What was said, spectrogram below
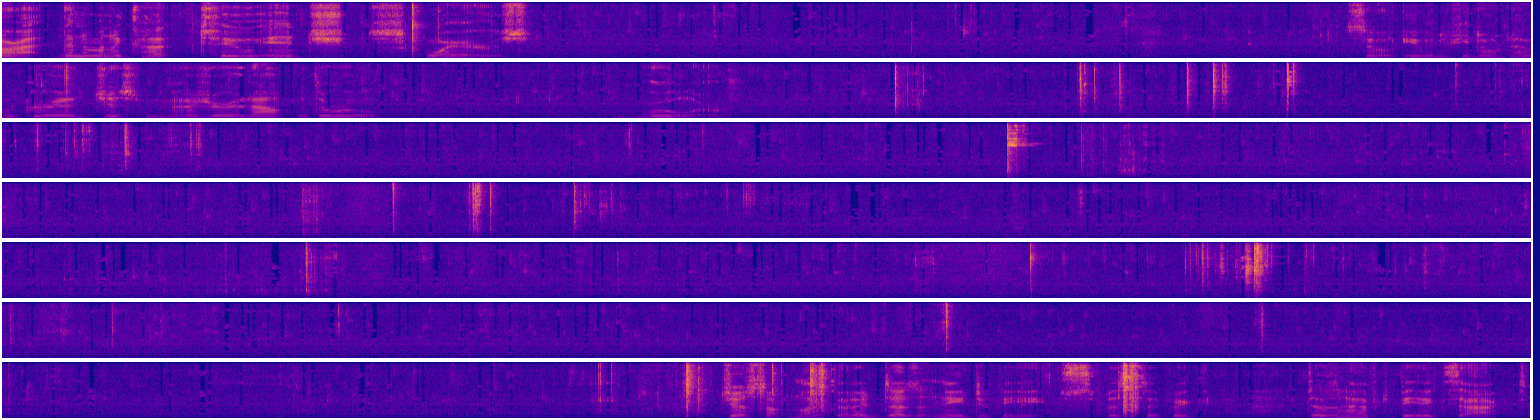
Alright, then I'm going to cut 2 inch squares. So even if you don't have a grid, just measure it out with the rule. ruler. Just something like that. It doesn't need to be specific. It doesn't have to be exact.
